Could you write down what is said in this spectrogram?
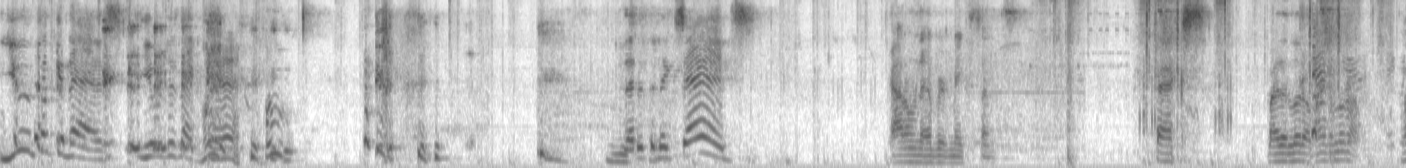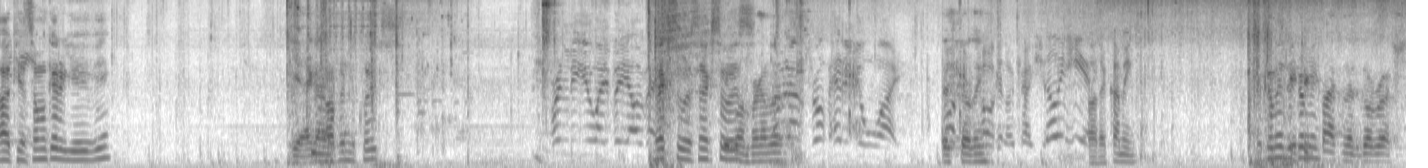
You fucking ass. You were just like, who? that doesn't make sense. I don't ever make sense. Facts. By the load up, by the load up. Uh, can someone get a UAV? Yeah, I got Hop in the clips. Next to us. Next to one in us. Front of us. This building. Oh, they're coming. They're coming. They're coming. 365, let's go rush.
